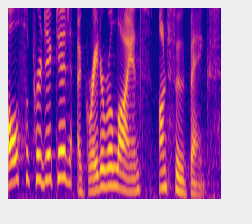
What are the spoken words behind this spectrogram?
Also predicted a greater reliance on food banks.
